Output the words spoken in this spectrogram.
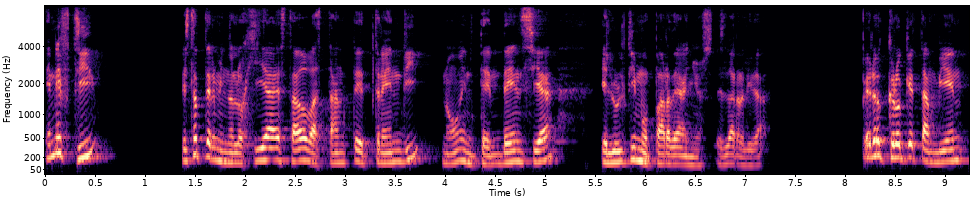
NFT, esta terminología ha estado bastante trendy, ¿no? En tendencia el último par de años, es la realidad. Pero creo que también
